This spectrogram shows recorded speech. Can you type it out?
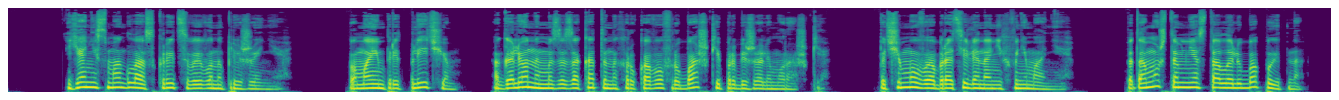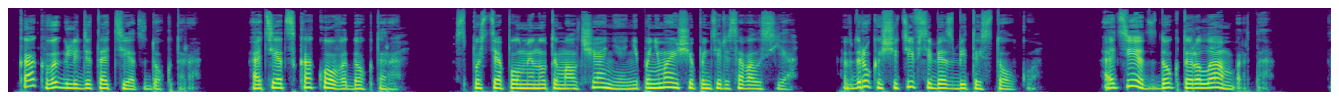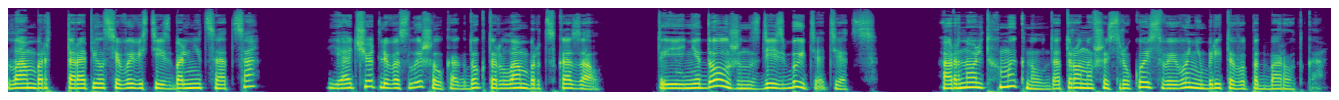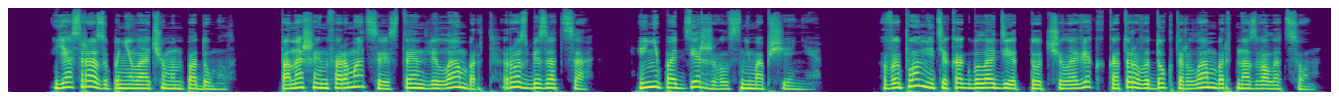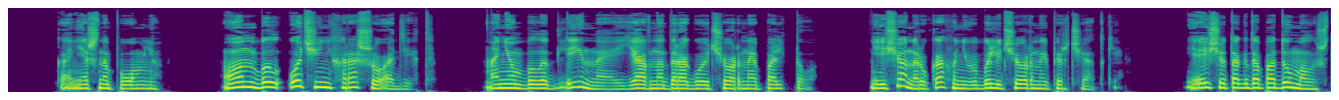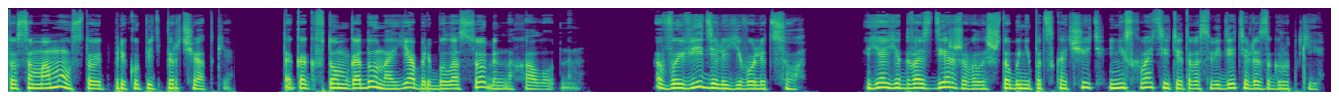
Я не смогла скрыть своего напряжения. По моим предплечьям Оголенным из-за закатанных рукавов рубашки пробежали мурашки. Почему вы обратили на них внимание? Потому что мне стало любопытно, как выглядит отец доктора. Отец какого доктора? Спустя полминуты молчания, непонимающе поинтересовалась я, вдруг ощутив себя сбитой с толку. Отец доктора Ламберта. Ламберт торопился вывести из больницы отца? Я отчетливо слышал, как доктор Ламберт сказал, «Ты не должен здесь быть, отец». Арнольд хмыкнул, дотронувшись рукой своего небритого подбородка. Я сразу поняла, о чем он подумал. По нашей информации, Стэнли Ламберт рос без отца и не поддерживал с ним общения. Вы помните, как был одет тот человек, которого доктор Ламберт назвал отцом? Конечно, помню. Он был очень хорошо одет. На нем было длинное, явно дорогое черное пальто. Еще на руках у него были черные перчатки. Я еще тогда подумал, что самому стоит прикупить перчатки, так как в том году ноябрь был особенно холодным. Вы видели его лицо? Я едва сдерживалась, чтобы не подскочить и не схватить этого свидетеля за грудки.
